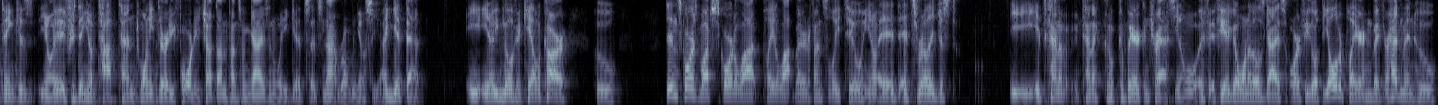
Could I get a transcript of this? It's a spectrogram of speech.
think is, you know, if you're thinking of top 10, 20, 30, 40 shutdown defenseman guys in the league, it's it's not Roman Josi. I get that. You, you know, you can go look at Cale Makar, who didn't score as much, scored a lot, played a lot better defensively too. You know, it, it's really just it's kind of kind of compare contrast. You know, if, if you go one of those guys, or if you go with the older player and Victor Hedman, who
